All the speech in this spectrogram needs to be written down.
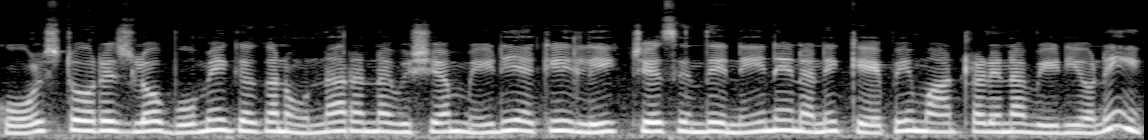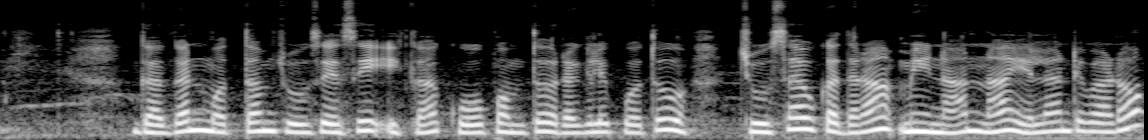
కోల్డ్ స్టోరేజ్లో భూమి గగన్ ఉన్నారన్న విషయం మీడియాకి లీక్ చేసింది నేనేనని కేపీ మాట్లాడిన వీడియోని గగన్ మొత్తం చూసేసి ఇక కోపంతో రగిలిపోతూ చూసావు కదరా మీ నాన్న ఎలాంటివాడో?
